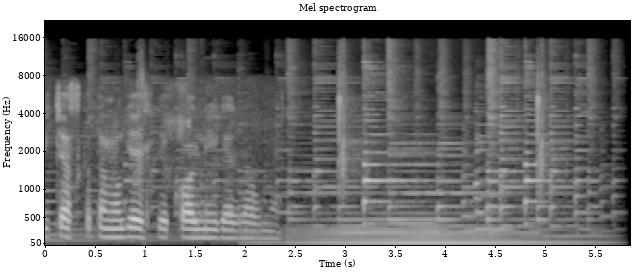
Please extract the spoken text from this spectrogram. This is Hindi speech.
रिचार्ज ख़त्म हो गया इसलिए कॉल नहीं कर रहा हूँ मैं।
